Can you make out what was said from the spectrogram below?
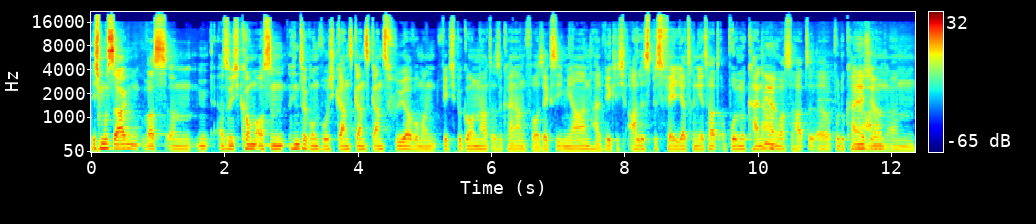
ich muss sagen, was, ähm, also ich komme aus einem Hintergrund, wo ich ganz, ganz, ganz früher, wo man wirklich begonnen hat, also keine Ahnung, vor sechs, sieben Jahren, halt wirklich alles bis Failure trainiert hat, obwohl du keine ja. Ahnung, was du hattest, äh, obwohl du keine ja, Ahnung ähm,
